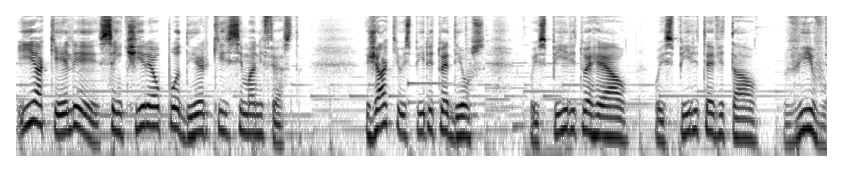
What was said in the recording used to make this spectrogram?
e aquele sentir é o poder que se manifesta. Já que o Espírito é Deus, o Espírito é real, o Espírito é vital, vivo,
